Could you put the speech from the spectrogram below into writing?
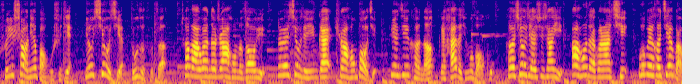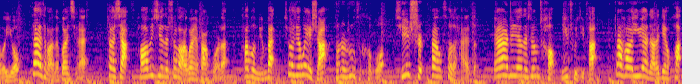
属于少年保护事件，由秀姐独自负责。车法官得知阿红的遭遇，认为秀姐应该劝阿红报警，并尽可能给孩子提供保护。可秀姐却想以阿红在观察期不配合监管为由，再次把他关起来。这下好脾气的车法官也发火了，他不明白秀姐为啥总是如此刻薄，歧视犯过错的孩子。两人之间的争吵一触即发。正好医院打来电话，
